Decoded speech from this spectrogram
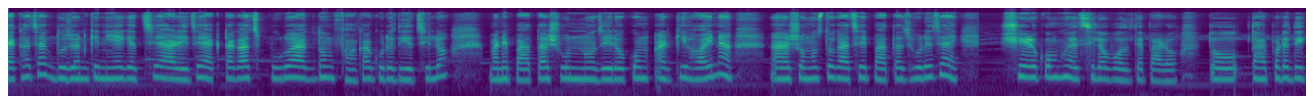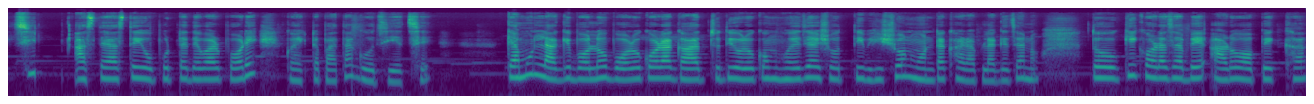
দেখা যাক দুজনকে নিয়ে গেছে আর এই যে একটা গাছ পুরো একদম ফাঁকা করে দিয়েছিল। মানে পাতা শূন্য যেরকম আর কি হয় না সমস্ত গাছের পাতা ঝরে যায়, সেরকম হয়েছিল বলতে পারো। তো, তারপরে দেখছি আস্তে আস্তে ওপরটা দেওয়ার পরে কয়েকটা পাতা গজিয়েছে। কেমন লাগে বলো? বড় করা গাছ যদি ওরকম হয়ে যায়, সত্যি ভীষণ মনটা খারাপ লাগে, জানো? তো কি করা যাবে? আরও অপেক্ষা।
